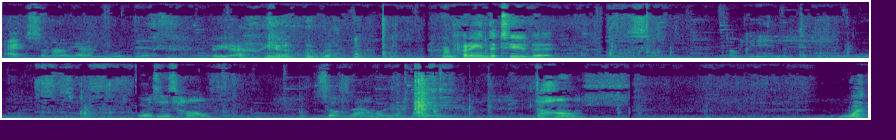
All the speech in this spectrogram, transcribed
Alright, so now we gotta move this. Oh yeah, yeah. We're putting the tube in. Don't get it in the tube. Where's his home? So now we're gonna put in the home. What?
